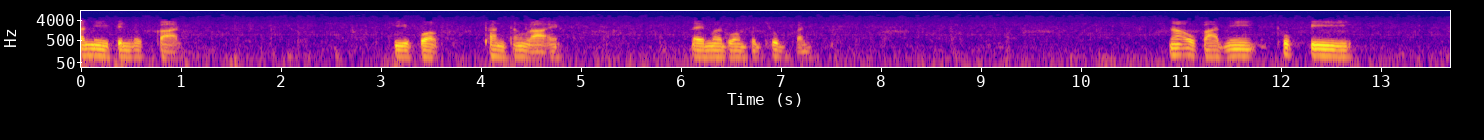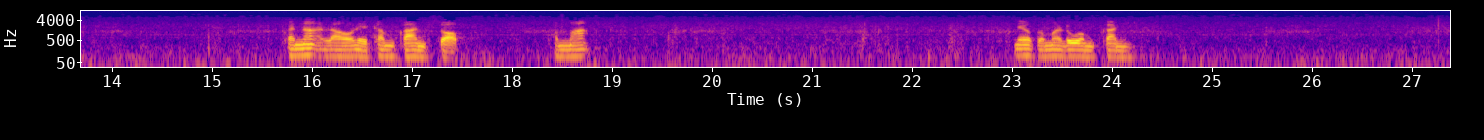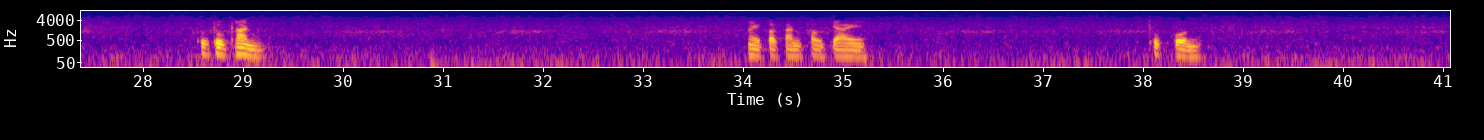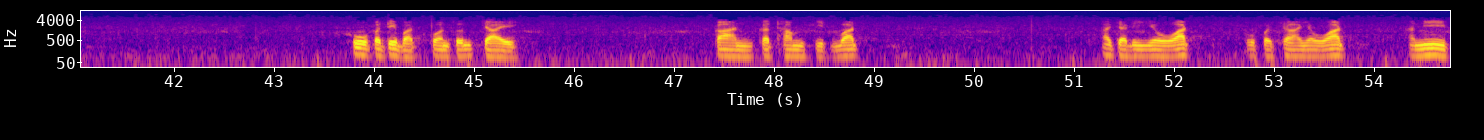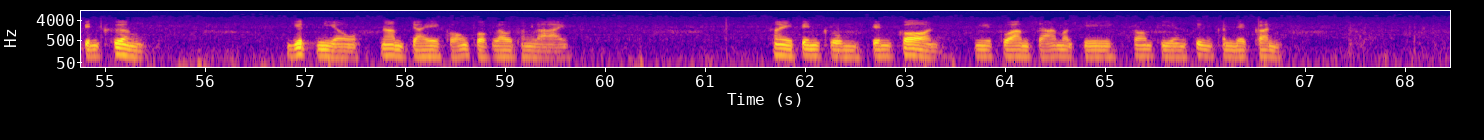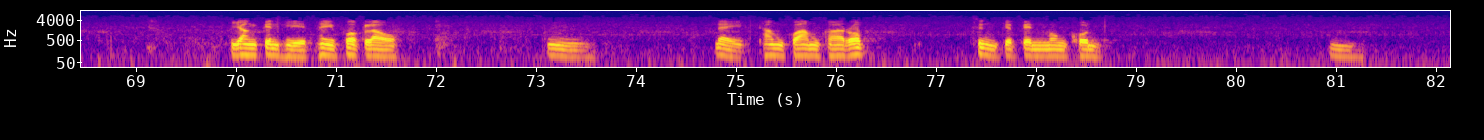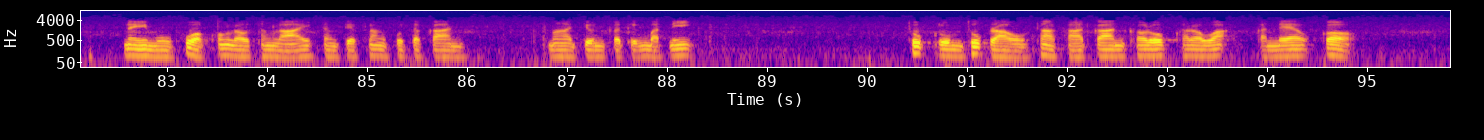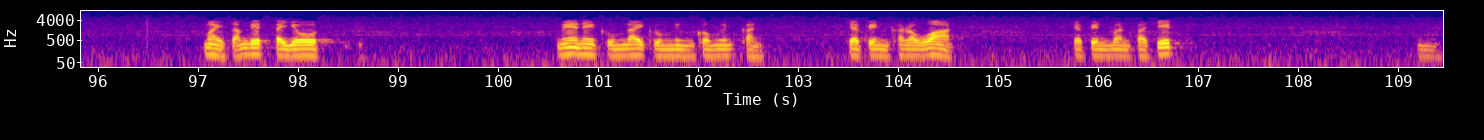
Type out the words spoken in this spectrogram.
วันนี้เป็นโอกาส ที่พวกท่านทั้งหลาย ได้มารวมประชุมกัน ณ โอกาสนี้ทุกปี คณะเราได้ทำการสอบธรรมะ แล้วก็มารวมกัน ทุกๆทท่าน ให้ประกันเข้าใจ ทุกคน ผู้ปฏิบัติควรสนใจ การกระทำจิตวัด อาจาริยวัด อุปชายวัด อันนี้เป็นเครื่องยึดเหนี่ยวน้ำใจของพวกเราทั้งหลาย ให้เป็นกลุ่มเป็นก้อน มีความสามัคคีพร้อมเพียงซึ่งกันและกัน ยังเป็นเหตุให้พวกเรา อืม ได้ทำความคารพ ซึ่งจะเป็นมงคลในหมู่พวกของเราทั้งหลาย ตั้งแต่ครั้งพุทธกาลมาจนกระถึงบัดนี้ ทุกกลุ่มทุกเราถ้าขาดการเคารพคารวะกันแล้วก็ ไม่สำเร็จประโยชน์ แม้ในกลุ่มใดกลุ่มหนึ่งก็เหมือนกัน จะเป็นคารวาสจะเป็นบรรพชิต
